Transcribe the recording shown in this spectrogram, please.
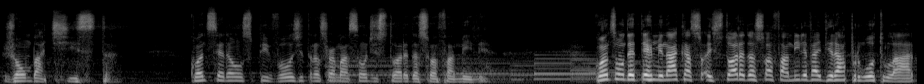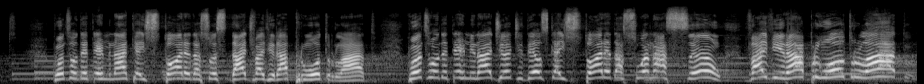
João Batista. Quantos serão os pivôs de transformação de história da sua família? Quantos vão determinar que a história da sua família vai virar para o outro lado? Quantos vão determinar que a história da sua cidade vai virar para o outro lado? Quantos vão determinar diante de Deus que a história da sua nação vai virar para um outro lado?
